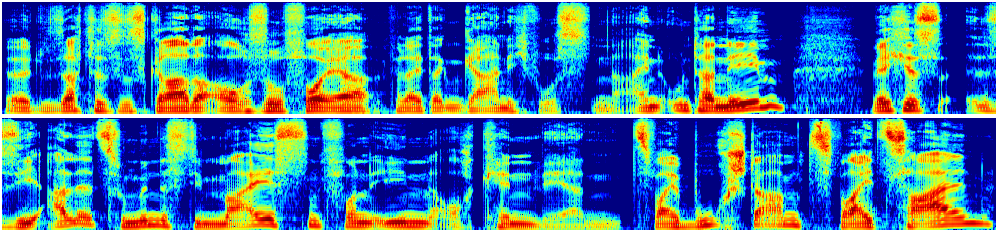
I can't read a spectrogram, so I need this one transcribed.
äh, du sagtest es gerade auch so vorher vielleicht dann gar nicht wussten. Ein Unternehmen, welches Sie alle, zumindest die meisten von Ihnen auch kennen werden. Zwei Buchstaben, zwei Zahlen.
